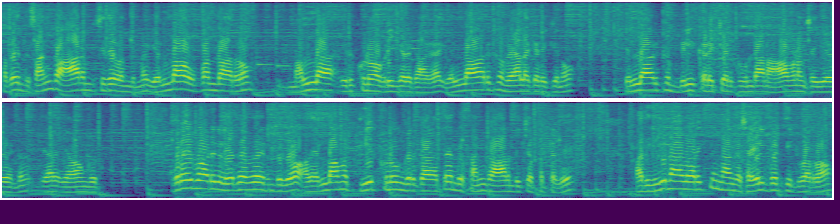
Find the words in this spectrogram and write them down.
அதாவது இந்த சங்கம் ஆரம்பித்ததே வந்துமே எல்லா ஒப்பந்தாரும் நல்லா இருக்கணும் அப்படிங்கிறதுக்காக எல்லாருக்கும் வேலை கிடைக்கணும். எல்லாருக்கும் பில் கிடைக்கிறதுக்கு உண்டான ஆவணம் செய்ய வேண்டும். அவங்க குறைபாடுகள் எது எது இருந்ததோ அதை எல்லாமே தீர்க்கணுங்கிறதுக்காகத்தான் இந்த சங்கம் ஆரம்பிக்கப்பட்டது. அது இது நாள் வரைக்கும் நாங்கள் செயல்படுத்திட்டு வர்றோம்.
